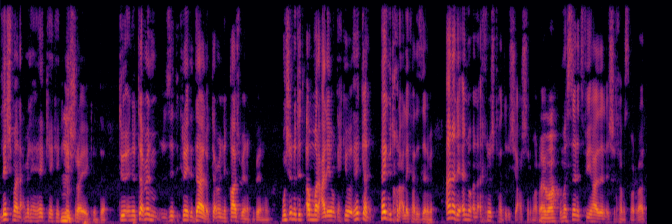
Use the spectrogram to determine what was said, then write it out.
ليش ما نعملها هيك هيك هيك. إيش رأيك أنت؟ إنه تعمل زي ت create dialogue تعمل نقاش بينك وبينهم. مش إنه تتأمر عليهم تحكي هيك كان هيك بيدخل عليك هذا الزلمة. أنا لأنه أنا أخرجت هذا الشيء عشر مرات أيوه. ومثلت في هذا الشيء خمس مرات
